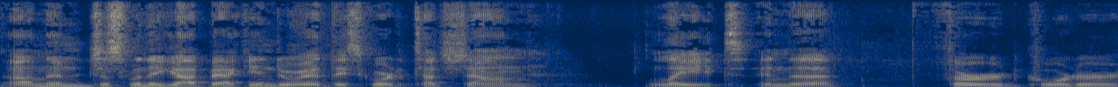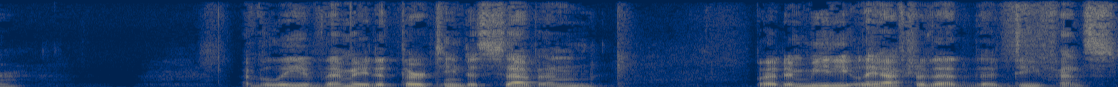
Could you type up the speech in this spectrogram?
And then just when they got back into it, they scored a touchdown late in the third quarter, I believe. They made it 13 to 7. But immediately after that, the defense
